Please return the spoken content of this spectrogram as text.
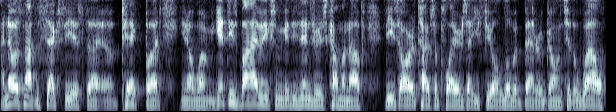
I know it's not the sexiest uh, pick, but you know when we get these bye weeks, when we get these injuries coming up, these are types of players that you feel a little bit better going to the well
